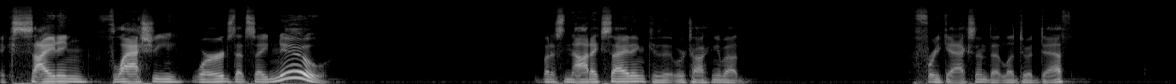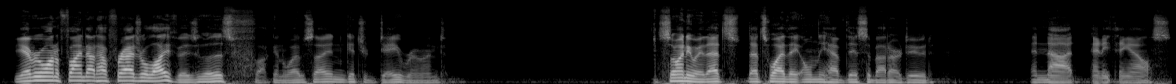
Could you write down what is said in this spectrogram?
exciting, flashy words that say new. But it's not exciting because we're talking about a freak accident that led to a death. If you ever want to find out how fragile life is, go to this fucking website and get your day ruined. So anyway, that's that's why they only have this about our dude and not anything else.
